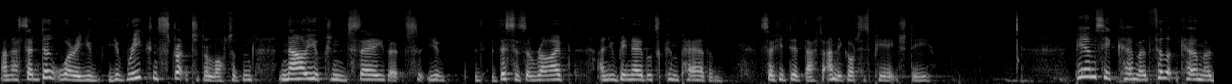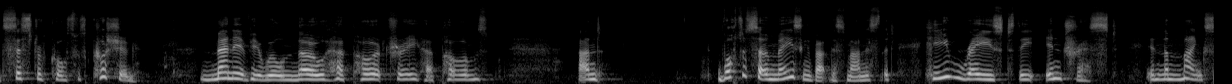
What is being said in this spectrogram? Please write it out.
And I said, don't worry, you've, you've reconstructed a lot of them. Now you can say that you this has arrived and you've been able to compare them. So he did that and he got his PhD. PMC Kermode, Philip Kermode's sister, of course, was Cushag. Many of you will know her poetry, her poems. And what is so amazing about this man is that he raised the interest in the Manx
